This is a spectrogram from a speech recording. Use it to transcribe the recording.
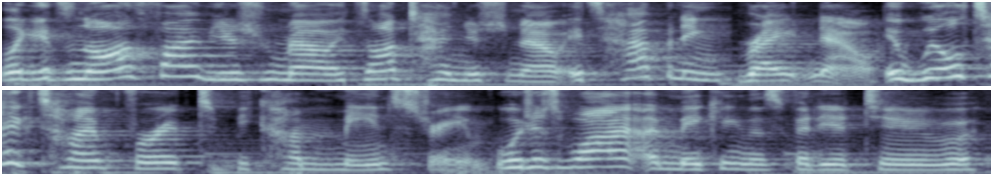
Like it's not five years from now, it's not 10 years from now, it's happening right now. It will take time for it to become mainstream, which is why I'm making this video to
